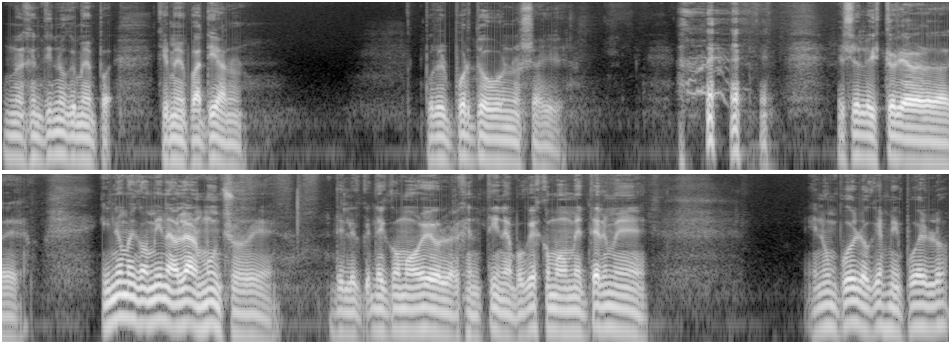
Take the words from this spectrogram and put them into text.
un argentino que me, que me patearon por el puerto de Buenos Aires. Esa es la historia verdadera. Y no me conviene hablar mucho de, de, cómo veo la Argentina, porque es como meterme en un pueblo que es mi pueblo,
